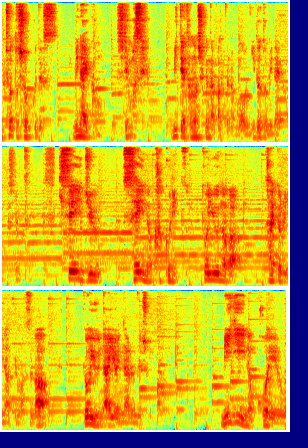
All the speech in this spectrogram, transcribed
ん、ちょっとショックです。見ないかもしれません。見て楽しくなかったらもう二度と見ないかもしれません。寄生獣、性の確率というのがタイトルになってますが、どういう内容になるんでしょうか。ミギーの声を、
